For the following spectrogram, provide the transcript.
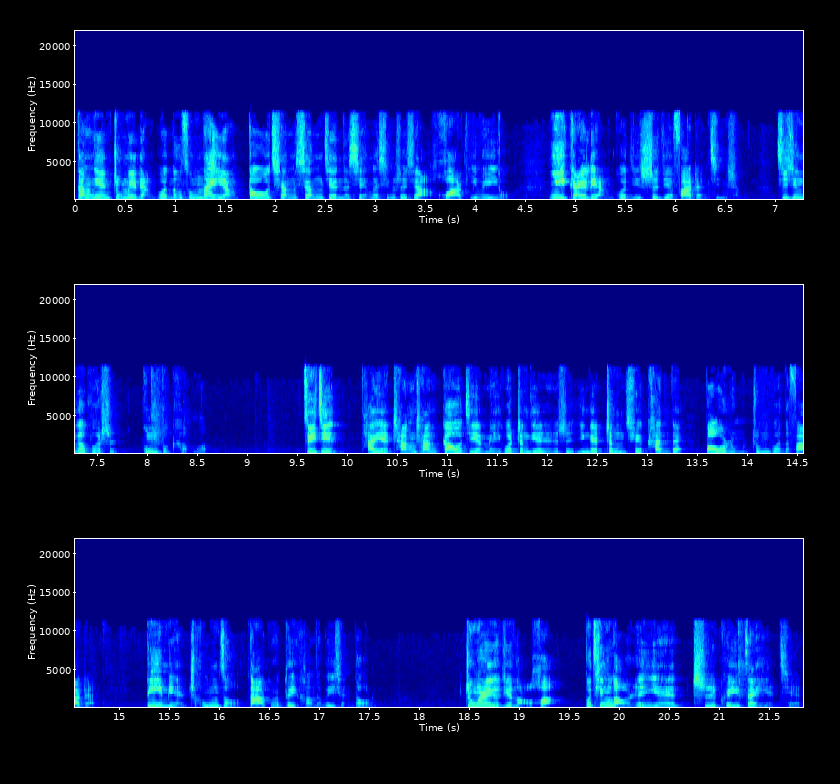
当年中美两国能从那样刀枪相见的险恶形势下化敌为友，一改两国及世界发展进程，基辛格博士功不可没。最近，他也常常告诫美国政界人士应该正确看待、包容中国的发展，避免重走大国对抗的危险道路。中国人有句老话：“不听老人言，吃亏在眼前。”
